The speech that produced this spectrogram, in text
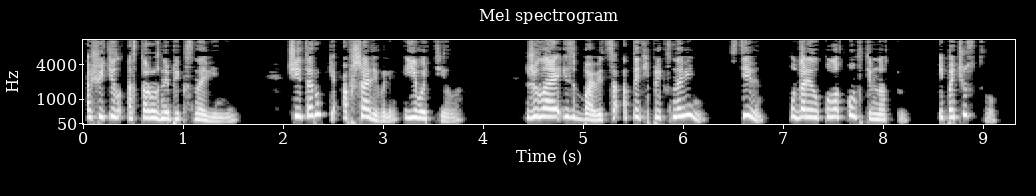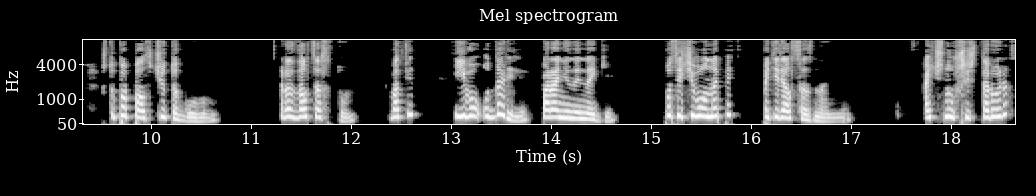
ощутил осторожное прикосновение. Чьи-то руки обшаривали его тело. Желая избавиться от этих прикосновений, Стивен ударил кулаком в темноту и почувствовал, что попал в чью-то голову. Раздался стон. В ответ его ударили по раненой ноге, после чего он опять потерял сознание. Очнувшись второй раз,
